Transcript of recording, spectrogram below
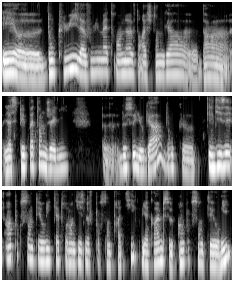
et euh, donc lui, il a voulu mettre en œuvre dans Ashtanga euh, ben, l'aspect Patanjali de ce yoga. Donc euh, il disait 1% de théorie, 99% de pratique, mais il y a quand même ce 1% de théorie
